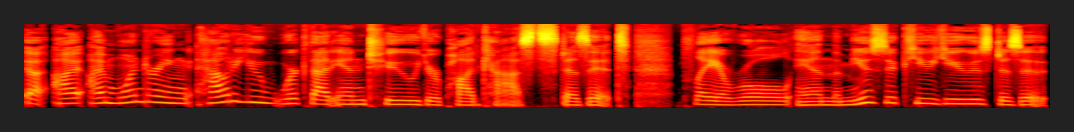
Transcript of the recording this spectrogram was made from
I, I'm wondering, how do you work that into your podcasts? Does it play a role in the music you use? Does it?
